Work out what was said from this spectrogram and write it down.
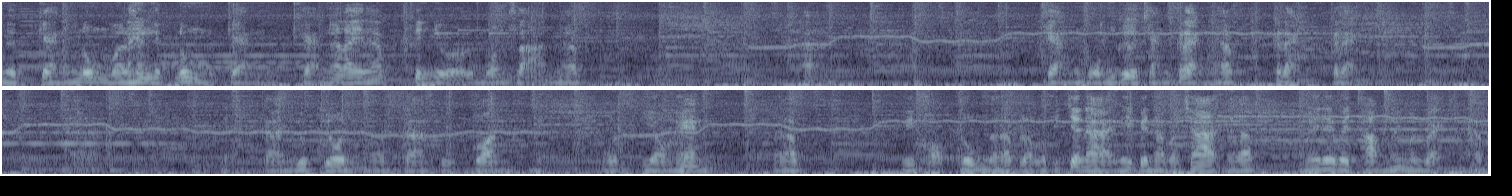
หนึบแก่งนุ่มอะไรหนึบนุ่ม แก่งแข็งอะไรนะครับ ขึ้นอยู่กับมวลสารนะครับ แก่งผมคือแข็งแกร่งนะครับ แกร่งแกร่งการยุบย่นนะครับ การผูกกร่อนเนี่ยหดเหี่ยวแห้งนะครับ มีขอบตุ้มนะครับ เราก็พิจารณาอย่างนี้เป็นธรรมชาตินะครับ ไม่ได้ไปทำให้มันแหว่งนะครับ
